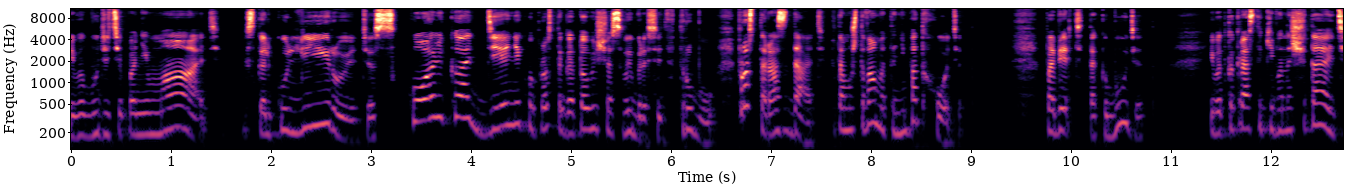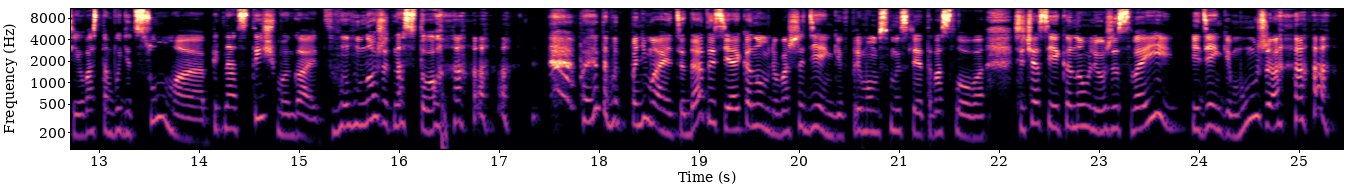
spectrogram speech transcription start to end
И вы будете понимать, скалькулируете, сколько денег вы просто готовы сейчас выбросить в трубу. Просто раздать, потому что вам это не подходит. Поверьте, так и будет. И вот как раз-таки вы насчитаете, и у вас там выйдет сумма 15 тысяч, мой гайд, умножить на 100. Поэтому, понимаете, да, то есть я экономлю ваши деньги в прямом смысле этого слова. Сейчас я экономлю уже свои и деньги мужа.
